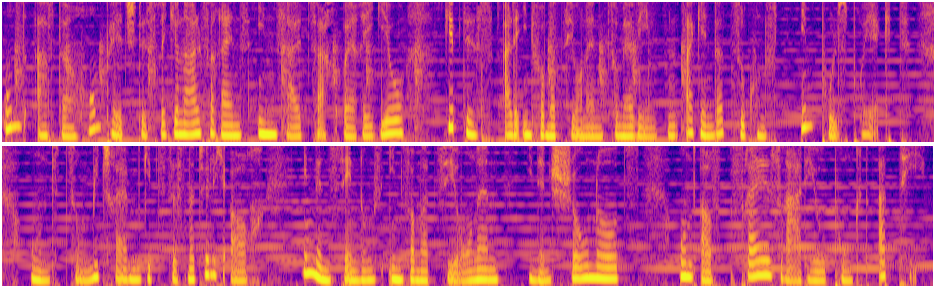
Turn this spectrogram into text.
und auf der Homepage des Regionalvereins in Salzach Euregio gibt es alle Informationen zum erwähnten Agenda Zukunft Impulsprojekt. Und zum Mitschreiben gibt es das natürlich auch in den Sendungsinformationen, in den Show Notes und auf freiesradio.at.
